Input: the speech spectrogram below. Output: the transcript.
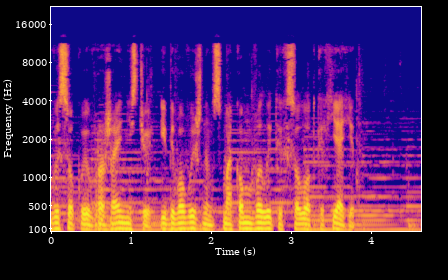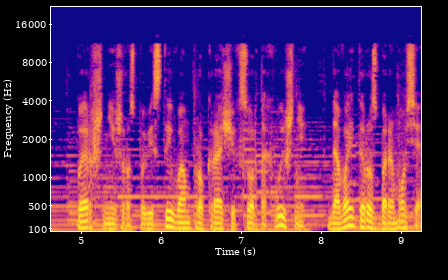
високою врожайністю і дивовижним смаком великих солодких ягід. Перш ніж розповісти вам про кращих сортах вишні, давайте розберемося,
